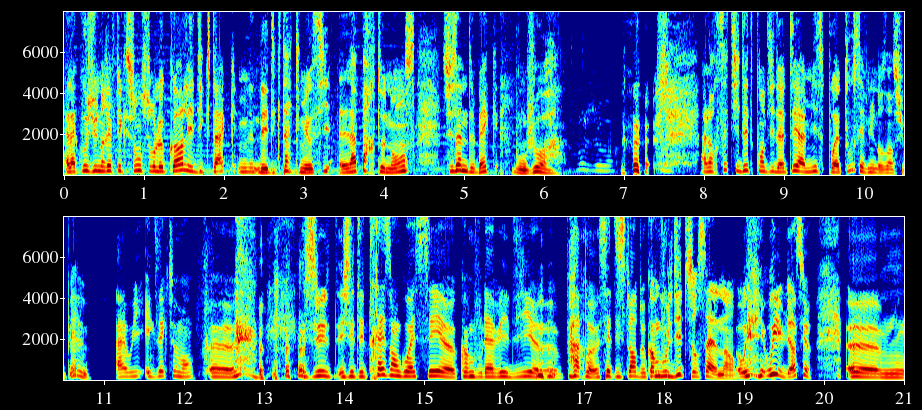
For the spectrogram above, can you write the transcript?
Elle accouche d'une réflexion sur le corps, les dictates, les dictates mais aussi l'appartenance. Suzanne Debec, bonjour. Alors cette idée de candidater à Miss Poitou, c'est venu dans un super U. Ah oui, exactement. Euh, J'étais très angoissée, euh, comme vous l'avez dit, euh, par euh, cette histoire de... Comme vous le dites sur scène. Hein. Oui, oui, bien sûr. Euh,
